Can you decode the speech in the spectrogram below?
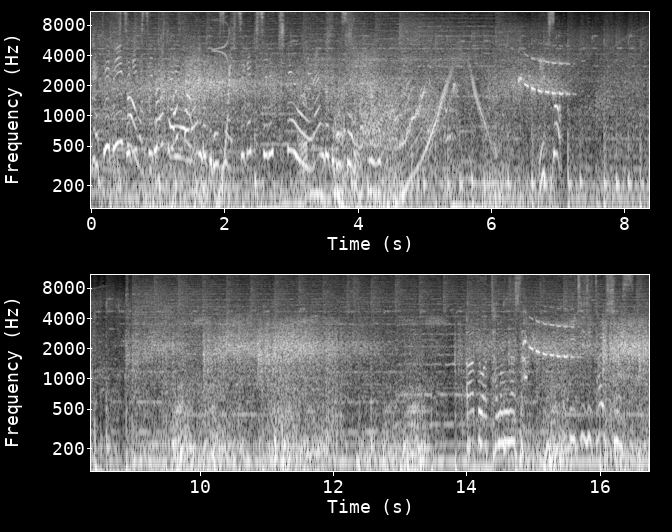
敵ビーズに出撃体を選ん。でください出撃する地点を選んでください。行くぞ。あとは頼みました。一時退避します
